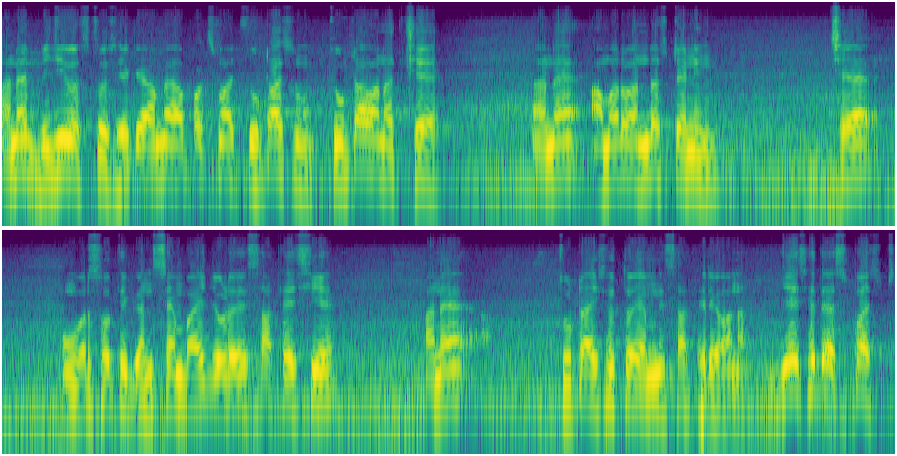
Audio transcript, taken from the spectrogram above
અને બીજી વસ્તુ છે કે અમે અપક્ષમાં ચૂંટાશું, ચૂંટાવાના જ છે. અને અમારું અન્ડરસ્ટેન્ડિંગ છે, હું વર્ષોથી ઘનશ્યામભાઈ જોડે સાથે છીએ અને ચૂંટાઈશું તો એમની સાથે રહેવાના. જે છે તે સ્પષ્ટ.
